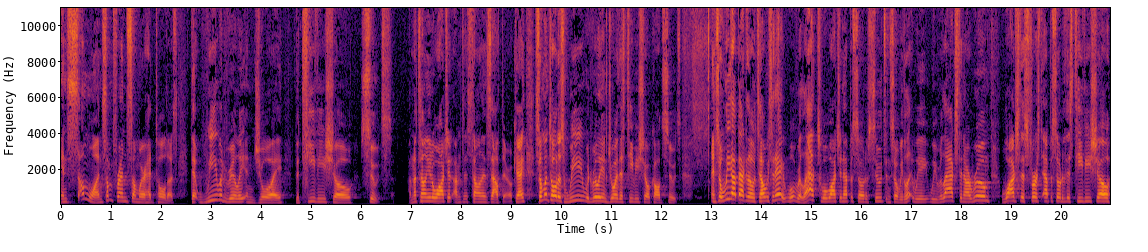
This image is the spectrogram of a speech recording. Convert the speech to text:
and someone, some friend somewhere had told us that we would really enjoy the TV show Suits. I'm not telling you to watch it, I'm just telling it's out there, okay? Someone told us we would really enjoy this TV show called Suits. And so we got back to the hotel. We said, hey, we'll relax. We'll watch an episode of Suits. And so we, we, we relaxed in our room, watched this first episode of this TV show.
